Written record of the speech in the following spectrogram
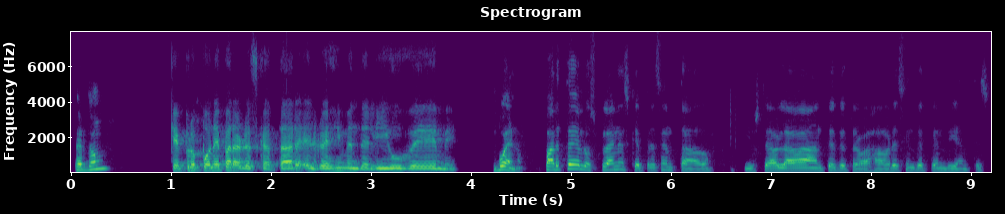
¿Perdón? ¿Qué propone para rescatar el régimen del IVM? Bueno, parte de los planes que he presentado, y usted hablaba antes de trabajadores independientes,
